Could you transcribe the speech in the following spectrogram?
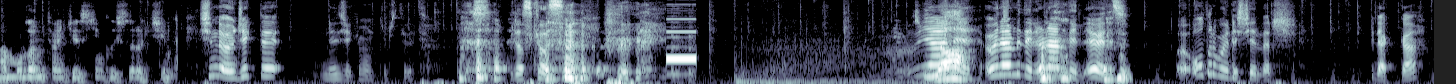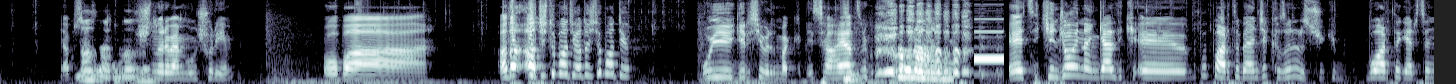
ben buradan bir tane keskin kılıçlar açayım. Şimdi öncelikle ne diyecektim unuttum stilet. Biraz, biraz kalsın. yani Ya. önemli değil önemli değil evet. Ee, Olur böyle şeyler. Bir dakika. Yapsam. Nazar nazar. Şunları ben bir uçurayım. Oba. Adam ateş topu atıyor ateş topu atıyor. Oy geri çevirdim bak. Sen hayatını... Evet ikinci oyundan geldik. Ee, bu partı bence kazanırız çünkü bu harita gerçekten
